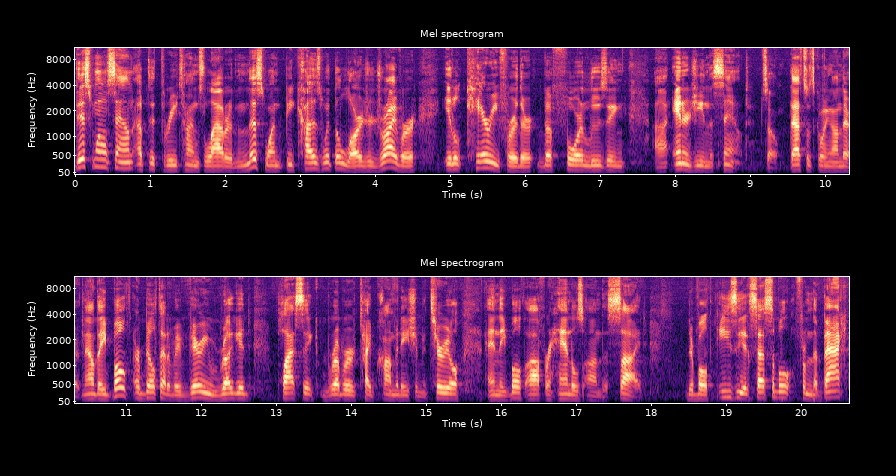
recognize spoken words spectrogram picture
this one will sound up to three times louder than this one because with the larger driver, it'll carry further before losing uh, energy in the sound. So that's what's going on there. Now they both are built out of a very rugged plastic rubber type combination material and they both offer handles on the side. They're both easily accessible from the back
